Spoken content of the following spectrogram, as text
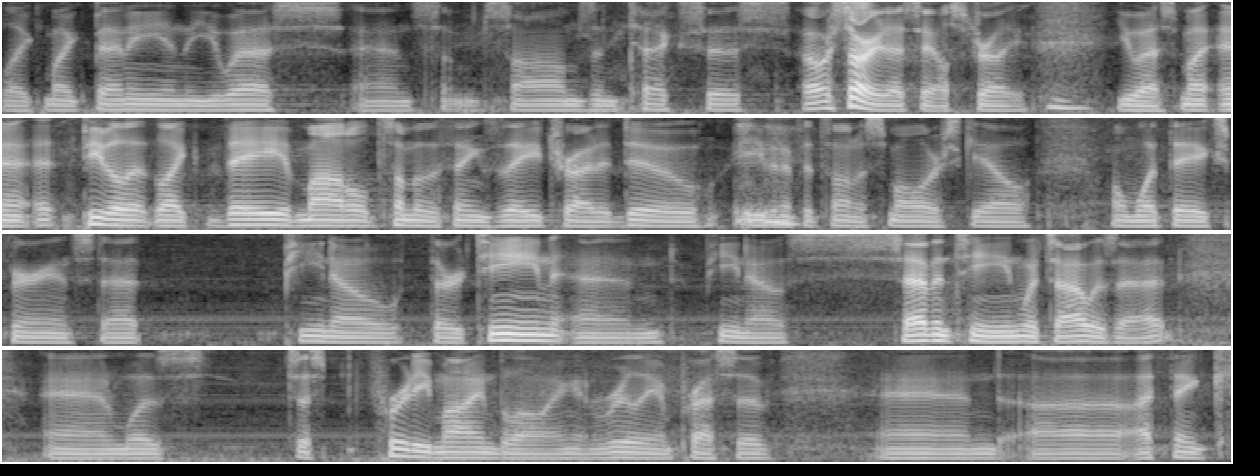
like Mike Benny in the U.S. and some somms in Texas. Oh, sorry, did I say Australia? Mm. U.S. My, uh, uh, people that like they have modeled some of the things they try to do, even if it's on a smaller scale, on what they experienced at Pinot 13 and Pinot 17, which I was at, and was just pretty mind blowing and really impressive. And uh, I think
